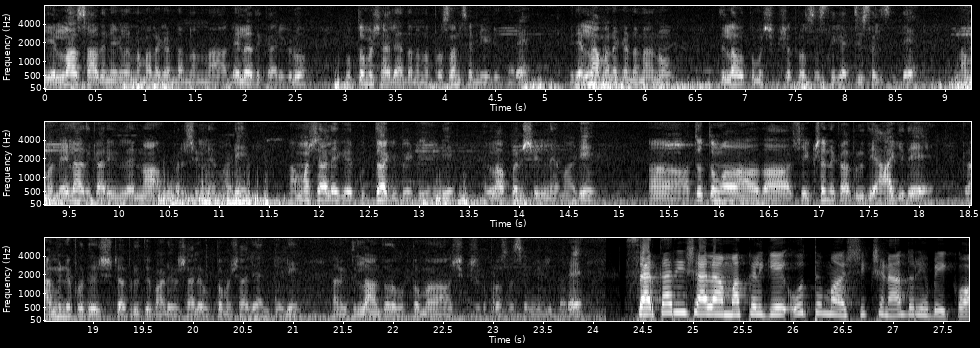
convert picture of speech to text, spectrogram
ಈ ಎಲ್ಲ ಸಾಧನೆಗಳನ್ನು ಮನಗಂಡ ನನ್ನ ಮೇಲಧಿಕಾರಿಗಳು ಉತ್ತಮ ಶಾಲೆ ಅಂತ ನನ್ನ ಪ್ರಶಂಸೆ ನೀಡಿದ್ದಾರೆ. ಇದೆಲ್ಲ ಮನಗಂಡ ನಾನು ಜಿಲ್ಲಾ ಉತ್ತಮ ಶಿಕ್ಷಕ ಪ್ರಶಸ್ತಿಗೆ ಅರ್ಜಿ ಸಲ್ಲಿಸಿದ್ದೆ. ನಮ್ಮ ಮೇಲಾಧಿಕಾರಿಗಳನ್ನು ಪರಿಶೀಲನೆ ಮಾಡಿ, ನಮ್ಮ ಶಾಲೆಗೆ ಖುದ್ದಾಗಿ ಭೇಟಿ ನೀಡಿ, ಎಲ್ಲ ಪರಿಶೀಲನೆ ಮಾಡಿ ಅತ್ಯುತ್ತಮವಾದ ಶೈಕ್ಷಣಿಕ ಅಭಿವೃದ್ಧಿ ಆಗಿದೆ. ಗ್ರಾಮೀಣ ಪ್ರದೇಶ ಅಭಿವೃದ್ಧಿ ಮಾಡಿರೋ ಶಾಲೆ ಉತ್ತಮ ಶಾಲೆ ಅಂತೇಳಿ ನನಗೆ ಜಿಲ್ಲಾ ಹಂತದ ಉತ್ತಮ ಶಿಕ್ಷಕ ಪ್ರಶಸ್ತಿ ನೀಡಿದ್ದಾರೆ. ಸರ್ಕಾರಿ ಶಾಲಾ ಮಕ್ಕಳಿಗೆ ಉತ್ತಮ ಶಿಕ್ಷಣ ದೊರೆಯಬೇಕು.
